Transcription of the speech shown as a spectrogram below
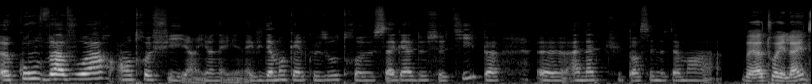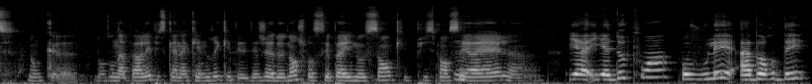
euh, qu'on va voir entre filles. Hein. Il, y en a, évidemment quelques autres euh, sagas de ce type. Euh, Anna, tu pensais notamment à... Bah, à Twilight, donc, dont on a parlé, puisqu'Anna Kendrick était déjà dedans. Je pense que c'est pas innocent qu'il puisse penser mm. à elle. Il y, a, il y, a, deux points qu'on voulait aborder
